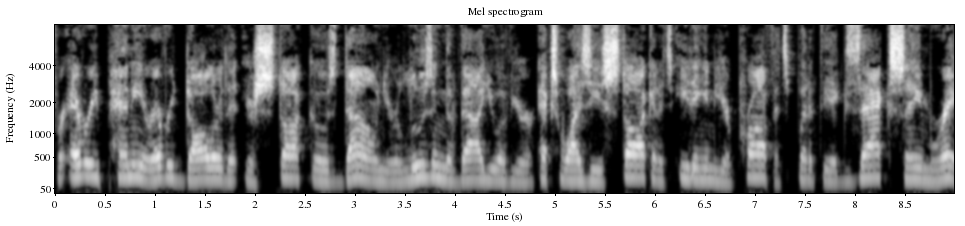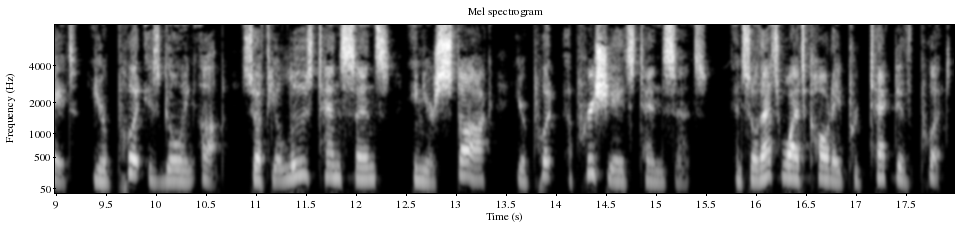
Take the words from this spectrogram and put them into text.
for every penny or every dollar that your stock goes down, you're losing the value of your XYZ stock and it's eating into your profits. But at the exact same rate, your put is going up. So if you lose 10 cents in your stock, your put appreciates 10 cents. And so that's why it's called a protective put.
